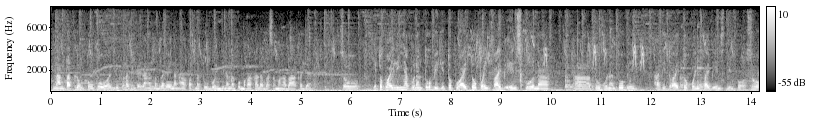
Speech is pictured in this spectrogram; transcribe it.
ng tatlong tubo. Hindi po natin kailangan maglagay ng apat na tubo. Hindi naman po makakalabas ang mga baka dyan. So, ito po ay linya po ng tubig. Ito po ay 2.5 inch po na ah, tubo ng tubig. At ito ay 2.5 inch din po. So,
